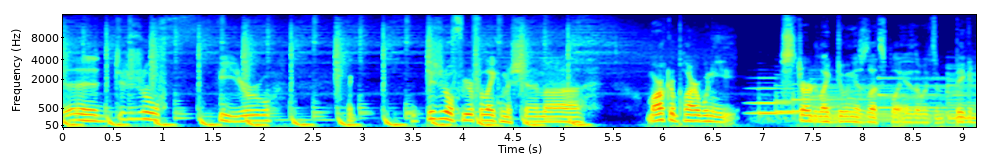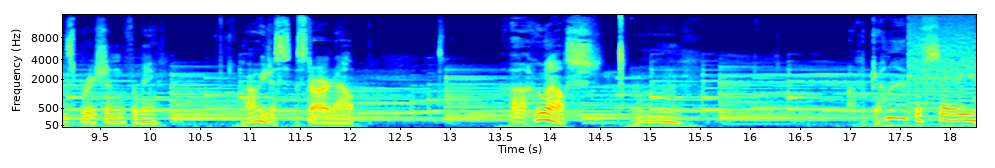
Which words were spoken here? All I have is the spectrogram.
uh digital fear, like, digital fear for like machinima. Markiplier when he started like doing his let's plays, that was a big inspiration for me. How he just started out. Uh, who else? Mm, I'm gonna have to say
